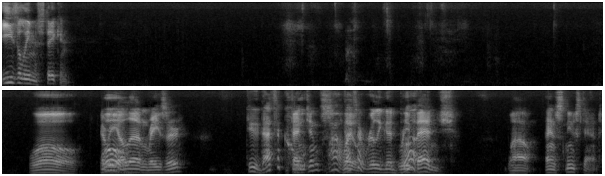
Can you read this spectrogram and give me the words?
Easily mistaken. Whoa. Areala and Razor. Dude, that's a cool. Vengeance? Wow, Wait, that's a really good book. Revenge. Wow. And Snooze Stand.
